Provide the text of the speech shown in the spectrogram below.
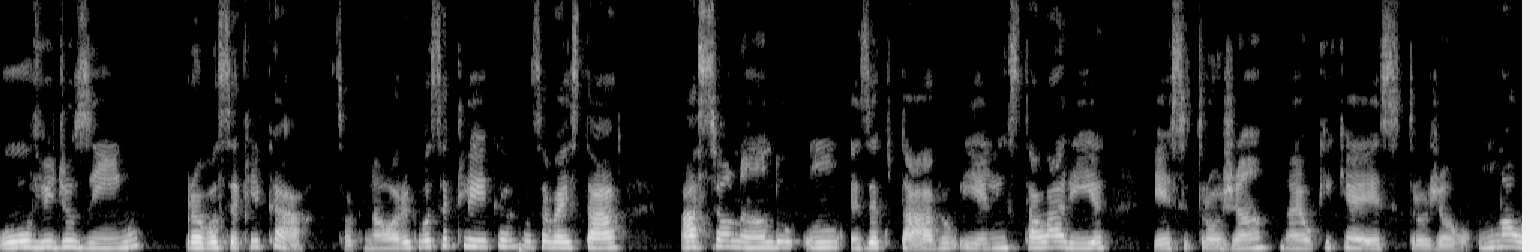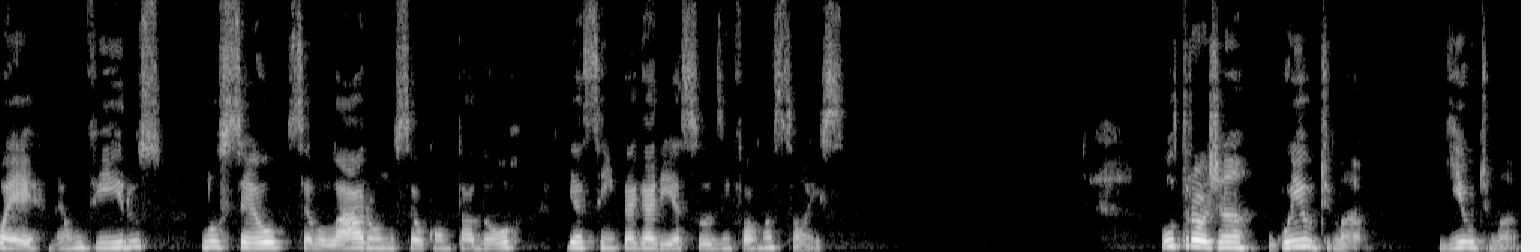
o videozinho para você clicar. Só que na hora que você clica, você vai estar acionando um executável e ele instalaria esse trojan, né? O que, que é esse trojan? Um malware, né? um vírus no seu celular ou no seu computador e assim pegaria suas informações. O trojan Guildman, Guildman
